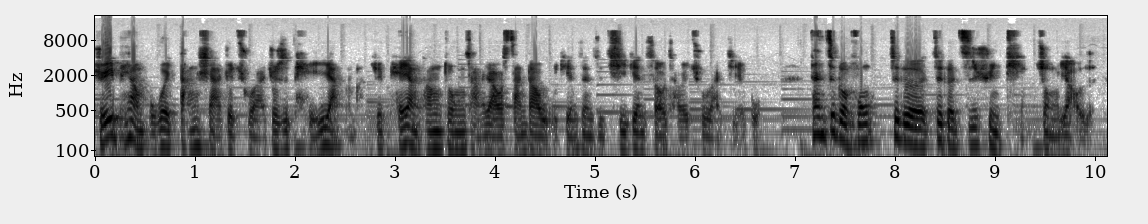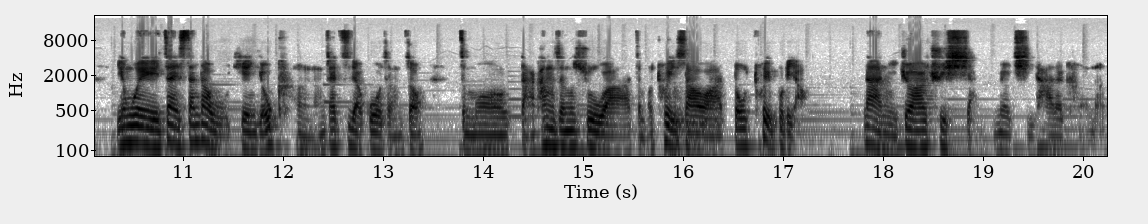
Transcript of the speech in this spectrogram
血液培养不会当下就出来，就是培养了嘛。所以培养它通常要三到五天，甚至七天之后才会出来结果。但这个风，这个这个资讯挺重要的，因为在三到五天，有可能在治疗过程中，怎么打抗生素啊，怎么退烧啊，都退不了。那你就要去想有没有其他的可能。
